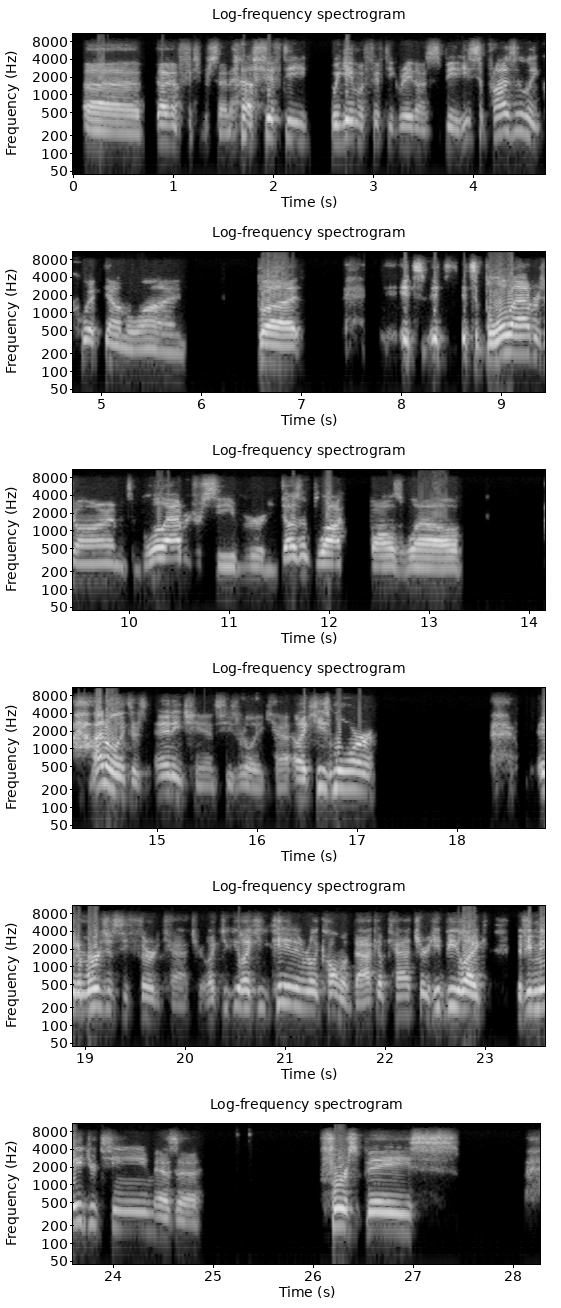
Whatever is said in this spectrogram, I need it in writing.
uh, 50%, 50. We gave him a 50 grade on speed. He's surprisingly quick down the line, but it's it's it's a below average arm. It's a below average receiver. He doesn't block balls well. I don't think there's any chance he's really a cat. Like he's more an emergency third catcher. Like you like you can't even really call him a backup catcher. He'd be like if he made your team as a first base.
